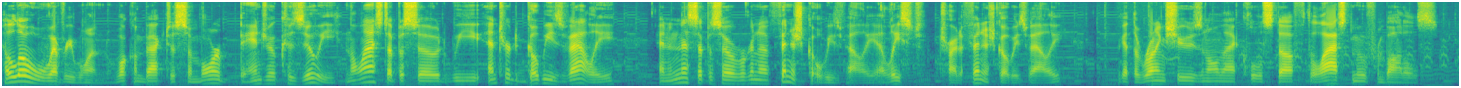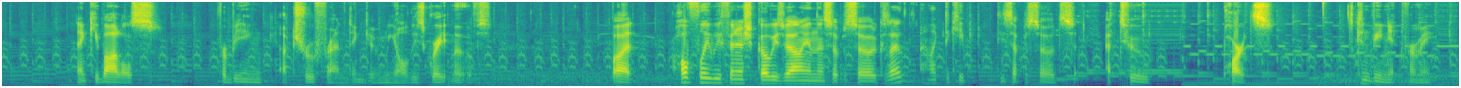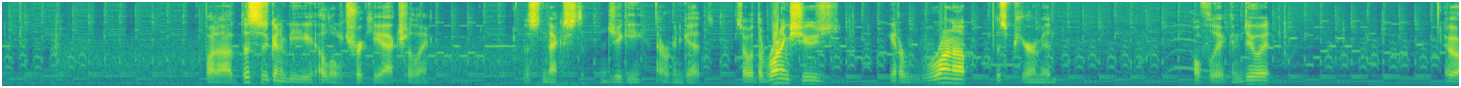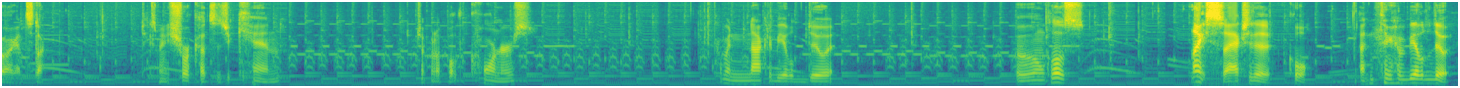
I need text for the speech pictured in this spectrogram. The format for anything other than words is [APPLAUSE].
Hello everyone, welcome back to some more Banjo-Kazooie. In the last episode, we entered Gobi's Valley, and in this episode we're gonna finish Gobi's Valley, at least try to finish Gobi's Valley. We got the running shoes and all that cool stuff, the last move from Bottles. Thank you Bottles for being a true friend and giving me all these great moves. But hopefully we finish Gobi's Valley in this episode, because I, I like to keep these episodes at two parts. It's convenient for me. But uh, this is going to be a little tricky, actually. This next Jiggy that we're going to get. So with the running shoes, you got to run up this pyramid. Hopefully I can do it. Oh, I got stuck. Take as many shortcuts as you can. Jumping up all the corners. Probably not going to be able to do it. Oh, I'm close. Nice, I actually did it. Cool. I didn't think I'd be able to do it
